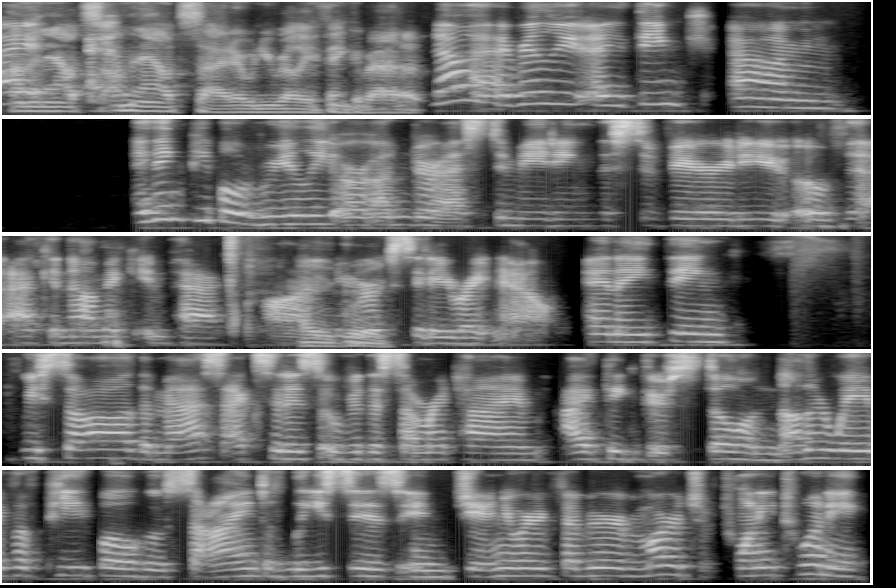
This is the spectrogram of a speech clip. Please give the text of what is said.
i'm an I- outs- i'm an outsider when you really think about it. No, I really I think um I think people really are underestimating the severity of the economic impact on New. York City right now. And I think we saw the mass exodus over the summertime. I think there's still another wave of people who signed leases in January, February, March of 2020.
